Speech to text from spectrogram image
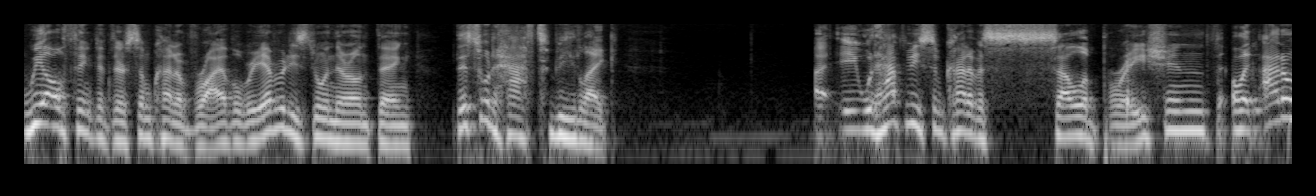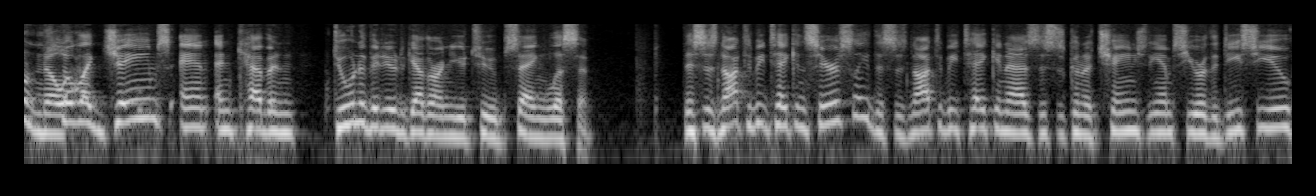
we all think that there's some kind of rivalry. Everybody's doing their own thing. This would have to be like. uh, It would have to be some kind of a celebration. th- Like I don't know. So like James and and Kevin doing a video together on YouTube saying, "Listen, this is not to be taken seriously. This is not to be taken as this is going to change the MCU or the DCU,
